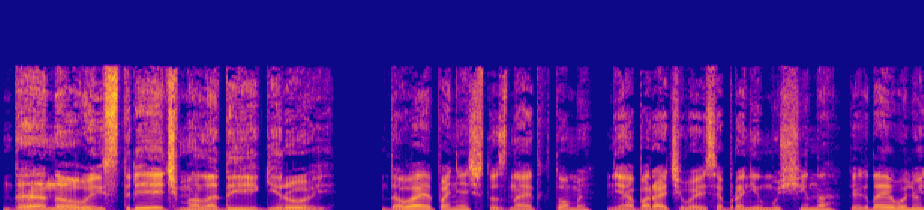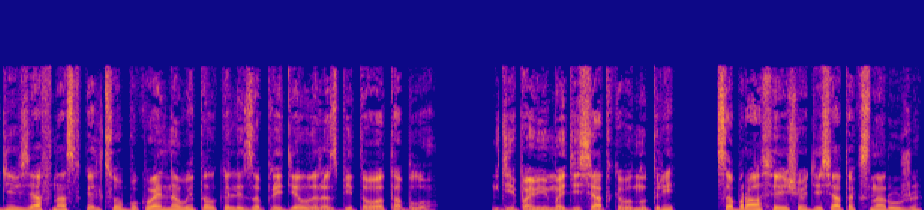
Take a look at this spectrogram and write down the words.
«До новых встреч, молодые герои!» Давая понять, что знает, кто мы, не оборачиваясь, обронил мужчина, когда его люди, взяв нас в кольцо, буквально вытолкали за пределы разбитого табло, где помимо десятка внутри, собрался еще десяток снаружи.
